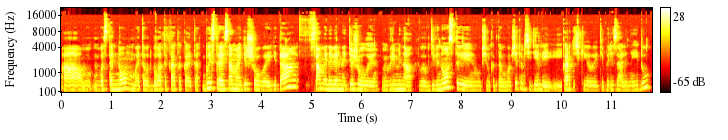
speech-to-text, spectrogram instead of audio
А в остальном это вот была такая какая-то быстрая самая дешевая еда в самые, наверное, тяжелые времена в 90-е, в общем, когда мы вообще там сидели и карточки эти вырезали на еду.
